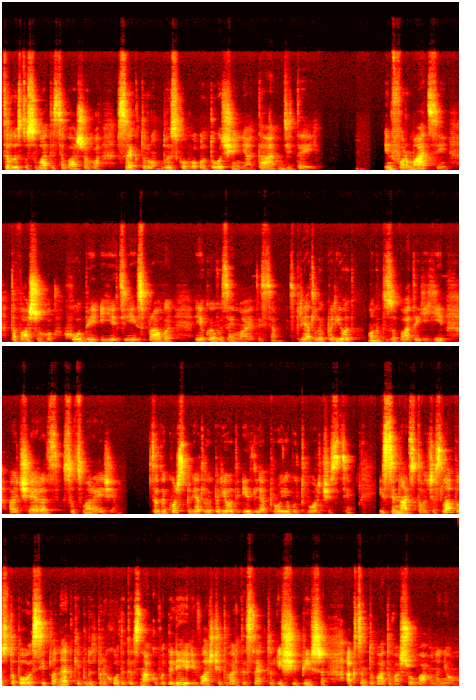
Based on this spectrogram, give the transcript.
Це буде стосуватися вашого сектору близького оточення та дітей, інформації та вашого хобі і тієї справи, якою ви займаєтеся. Сприятливий період монетизувати її через соцмережі. Це також сприятливий період і для прояву творчості. Із 17 числа поступово всі планетки будуть переходити в знаку водолію і ваш четвертий сектор, і ще більше акцентувати вашу увагу на ньому.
